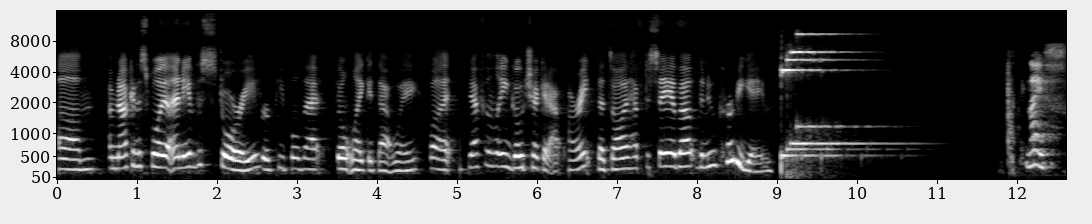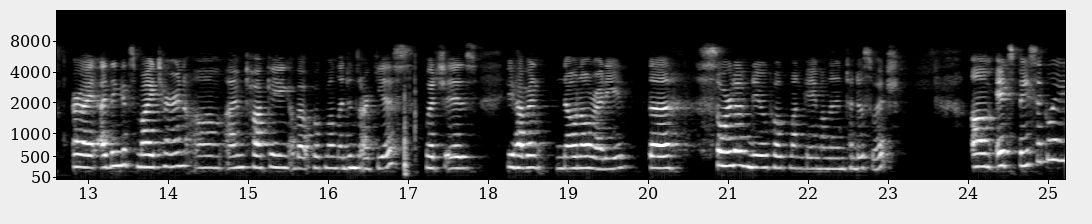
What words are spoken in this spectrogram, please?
Um, I'm not gonna spoil any of the story for people that don't like it that way, but definitely go check it out. All right, that's all I have to say about the new Kirby game. Nice. All right. I think it's my turn. Um, I'm talking about Pokemon Legends Arceus, which is, if you haven't known already, the sort of new Pokemon game on the Nintendo Switch. Um, it's basically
